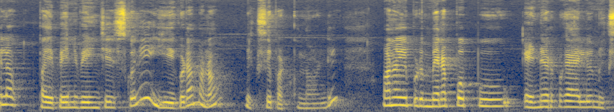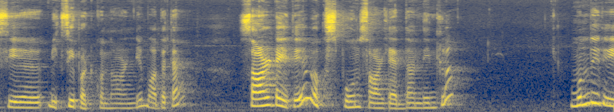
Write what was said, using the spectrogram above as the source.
ఇలా పై పైన వేయించేసుకొని ఇవి కూడా మనం మిక్సీ పట్టుకుందామండి. మనం ఇప్పుడు మినపప్పు ఎండుమిరపకాయలు మిక్సీ మిక్సీ పట్టుకుందామండి మొదట. సాల్ట్ అయితే ఒక స్పూన్ సాల్ట్ వేద్దాం దీంట్లో. ముందు ఇది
